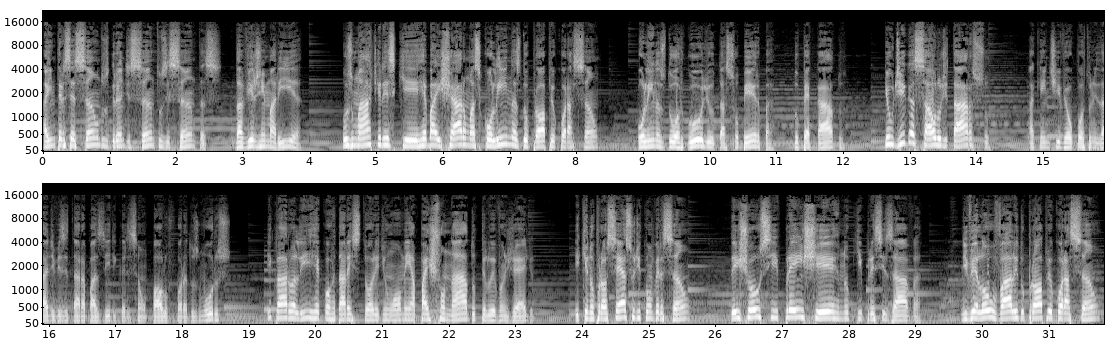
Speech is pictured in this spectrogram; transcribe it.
a intercessão dos grandes santos e santas, da Virgem Maria, os mártires que rebaixaram as colinas do próprio coração, colinas do orgulho, da soberba, do pecado. Que o diga Saulo de Tarso, a quem tive a oportunidade de visitar a Basílica de São Paulo fora dos muros, e claro ali recordar a história de um homem apaixonado pelo Evangelho e que no processo de conversão deixou-se preencher no que precisava nivelou o vale do próprio coração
